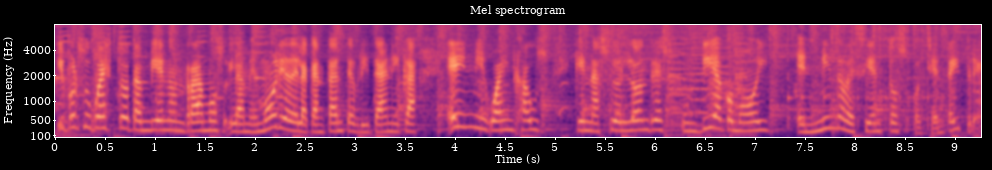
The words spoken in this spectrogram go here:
Y por supuesto también honramos la memoria de la cantante británica Amy Winehouse, que nació en Londres un día como hoy en 1983.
